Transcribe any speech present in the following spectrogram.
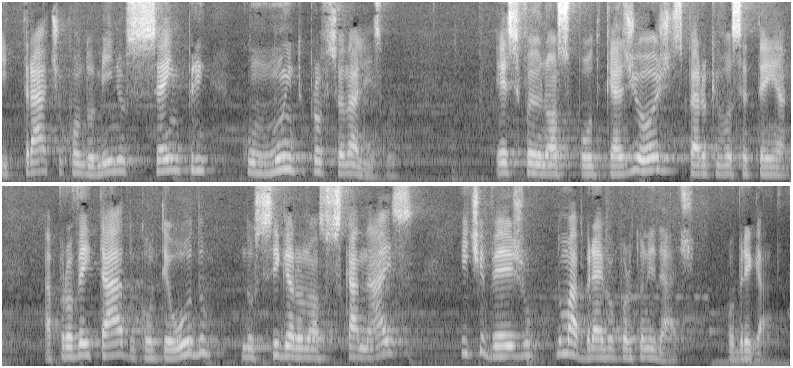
e trate o condomínio sempre com muito profissionalismo. Esse foi o nosso podcast de hoje. Espero que você tenha aproveitado o conteúdo. Nos siga nos nossos canais e te vejo numa breve oportunidade. Obrigado.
